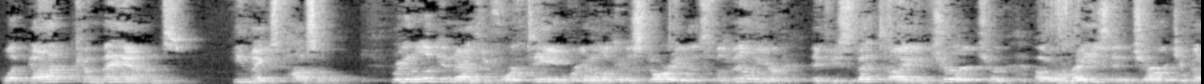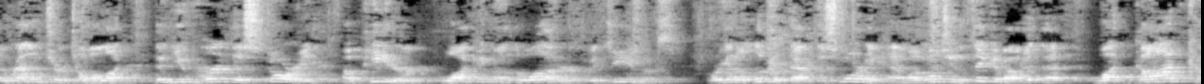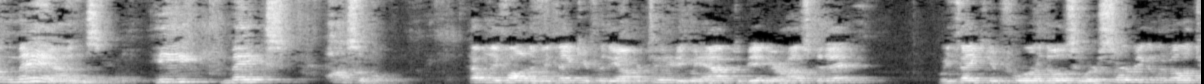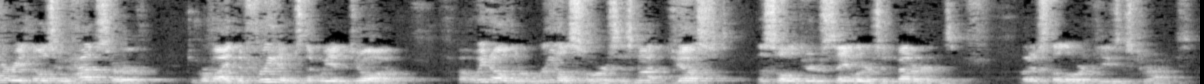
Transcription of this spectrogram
What God commands, He makes possible. We're going to look in Matthew 14. We're going to look at a story that's familiar. If you spent time in church or uh, were raised in church, you've been around church a whole lot, then you've heard this story of Peter walking on the water with Jesus. We're going to look at that this morning, and I want you to think about it that what God commands, He makes possible. Heavenly Father, we thank you for the opportunity we have to be in your house today. We thank you for those who are serving in the military and those who have served to provide the freedoms that we enjoy. But we know the real source is not just the soldiers, sailors, and veterans, but it's the Lord Jesus Christ.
